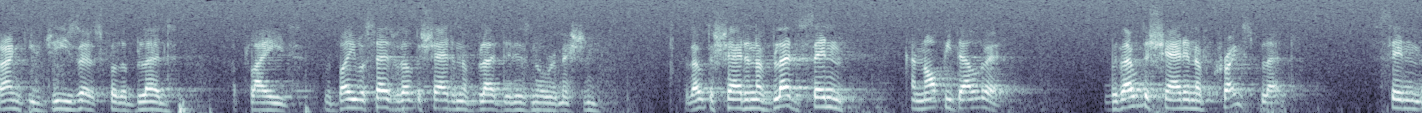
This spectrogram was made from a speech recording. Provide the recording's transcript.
Thank you, Jesus, for the blood applied. The Bible says without the shedding of blood, there is no remission. Without the shedding of blood, sin cannot be dealt with. Without the shedding of Christ's blood, sin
